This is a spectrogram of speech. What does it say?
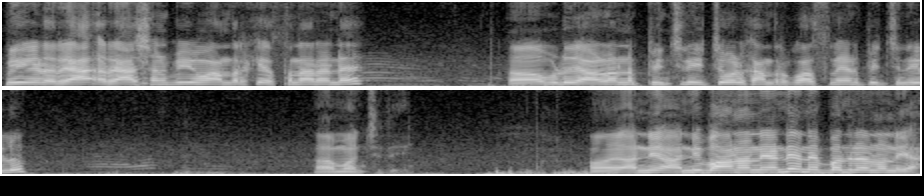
మీకు ఇక్కడ రా రేషన్ బియ్యం అందరికీ ఇస్తున్నారండి? ఇప్పుడు ఎవరన్నా పింఛని ఇచ్చేవాళ్ళకి అందరికీ వస్తున్నాయండి పింఛనీలు? మంచిది. అన్నీ అన్నీ బాగానే ఉన్నాయండి? అన్ని ఇబ్బందులు ఏమైనా ఉన్నాయా?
